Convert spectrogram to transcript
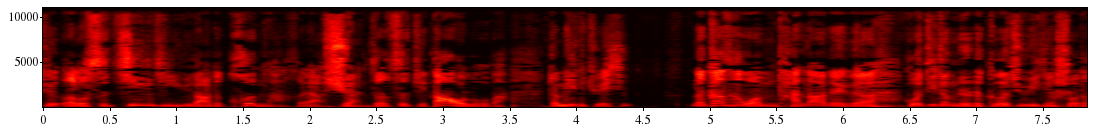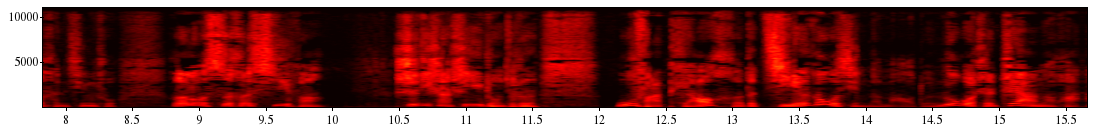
这俄罗斯经济遇到的困难和要选择自己道路吧这么一个决心。那刚才我们谈到这个国际政治的格局已经说得很清楚，俄罗斯和西方实际上是一种就是无法调和的结构性的矛盾。如果是这样的话，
